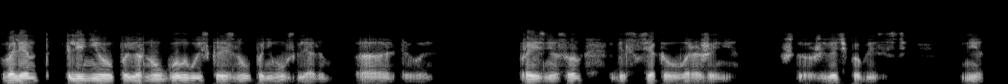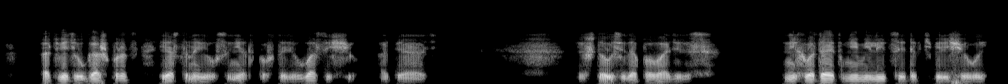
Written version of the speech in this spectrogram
Валент лениво повернул голову и скользнул по нему взглядом. «А, это вы», — произнес он без всякого выражения. «Что, живете поблизости?» «Нет», — ответил Гашпорец и остановился. «Нет», — повторил, — «вас ищу. Опять». «И что вы сюда повадились? Не хватает мне милиции, так теперь еще вы.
